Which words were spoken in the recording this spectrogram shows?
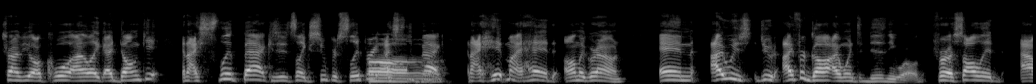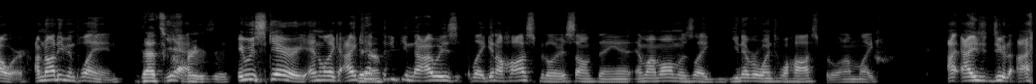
trying to be all cool. I like I dunk it, and I slip back because it's like super slippery. Oh. I slip back, and I hit my head on the ground. And I was, dude, I forgot I went to Disney World for a solid hour. I'm not even playing. That's yeah, crazy. It was scary. And like, I kept yeah. thinking that I was like in a hospital or something. And, and my mom was like, You never went to a hospital. And I'm like, I, I dude, I,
